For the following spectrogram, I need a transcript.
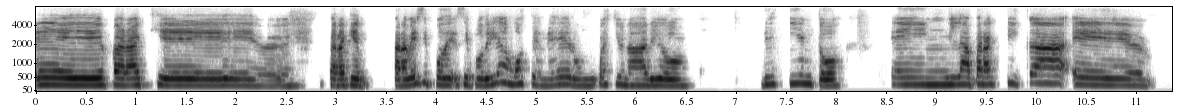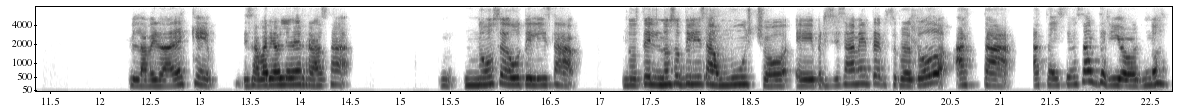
eh, para que, para que, para ver si, si podríamos tener un cuestionario distinto. En la práctica, eh, la verdad es que esa variable de raza no se utiliza no se, no se utiliza mucho, eh, precisamente, sobre todo hasta, hasta el censo anterior, no,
